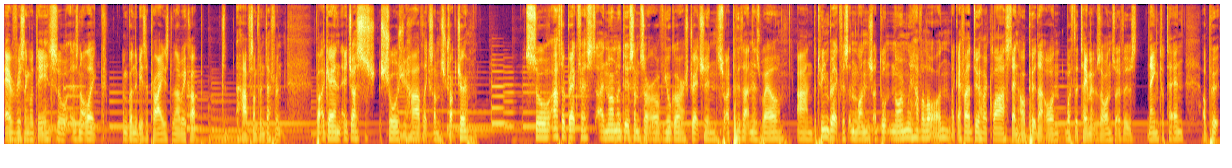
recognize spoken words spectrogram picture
every single day. So it's not like I'm going to be surprised when I wake up to have something different. But again, it just shows you have like some structure. So after breakfast, I normally do some sort of yoga or stretching, so I put that in as well. And between breakfast and lunch, I don't normally have a lot on. Like if I do have a class, then I'll put that on with the time it was on. So if it was nine to ten, I'll put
